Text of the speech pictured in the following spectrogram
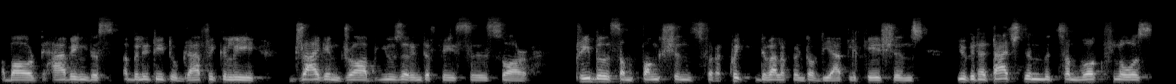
about having this ability to graphically drag and drop user interfaces or pre-build some functions for a quick development of the applications. You can attach them with some workflows,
